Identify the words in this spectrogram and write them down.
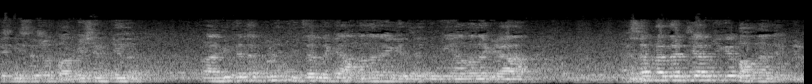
त्यांनी सगळं फॉर्मेशन केलं. पण आम्ही त्यांना कोणीच विचारलं की आम्हाला नाही घेतलं तुम्ही आम्हाला घ्या. अशा प्रकारची आमची काही भावना नाही.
